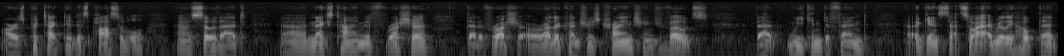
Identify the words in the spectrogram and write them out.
are as protected as possible, uh, so that uh, next time, if Russia, that if Russia or other countries try and change votes, that we can defend uh, against that. So I, I, really hope that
